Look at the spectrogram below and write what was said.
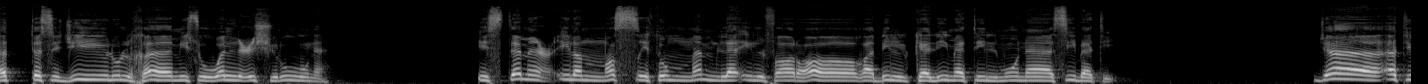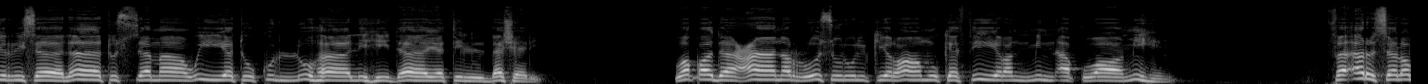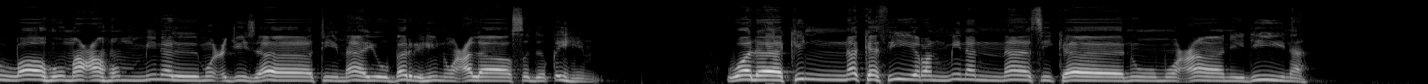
التسجيل الخامس والعشرون. استمع إلى النص ثم املأ الفراغ بالكلمة المناسبة. جاءت الرسالات السماوية كلها لهداية البشر. وقد عانى الرسل الكرام كثيرا من أقوامهم. فأرسل الله معهم من المعجزات ما يبرهن على صدقهم. ولكن كثيرا من الناس كانوا معاندين.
